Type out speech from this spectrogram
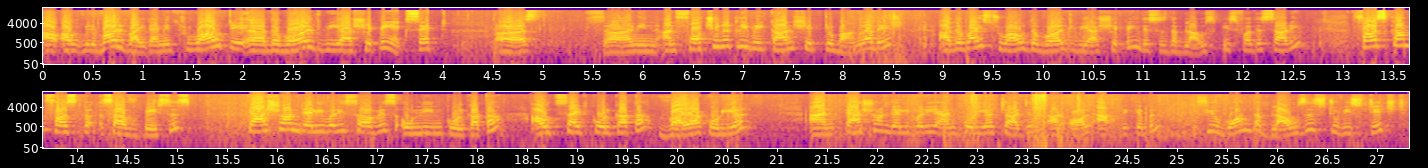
uh, uh, worldwide. I mean throughout uh, the world we are shipping except uh, I mean unfortunately we can't ship to Bangladesh. Otherwise throughout the world we are shipping. This is the blouse piece for this sari. First come first serve basis. Cash on delivery service only in Kolkata outside Kolkata via courier and cash on delivery and courier charges are all applicable. If you want the blouses to be stitched,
